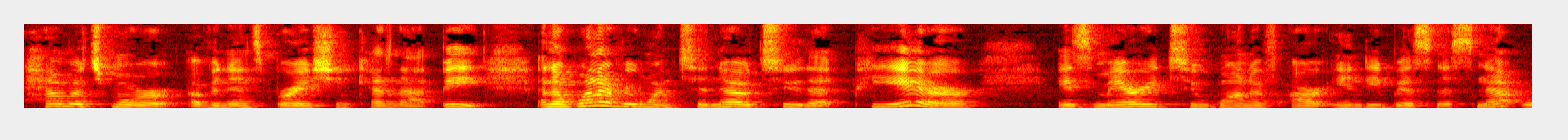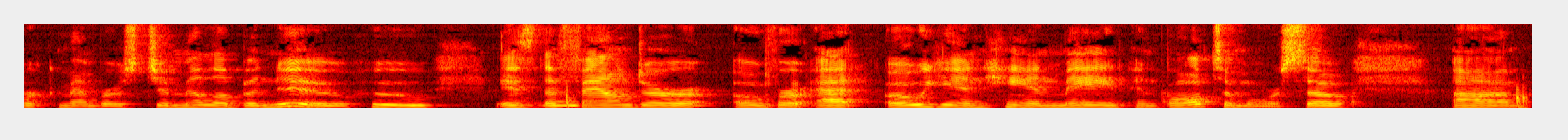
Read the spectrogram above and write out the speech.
how much more of an inspiration can that be? And I want everyone to know too that Pierre is married to one of our Indie Business Network members, Jamyla Bennu, who is the founder over at Oyin Handmade in Baltimore. So um,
